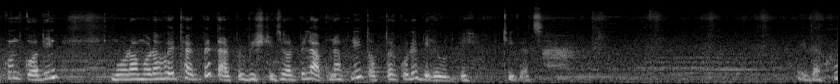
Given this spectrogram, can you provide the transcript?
এখন কদিন মোড়া মোড়া হয়ে থাকবে, তারপর বৃষ্টি জল পেলে আপনা আপনি তত্তর করে বেড়ে উঠবে, ঠিক আছে। এই দেখো,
